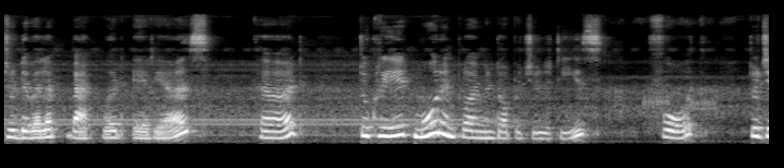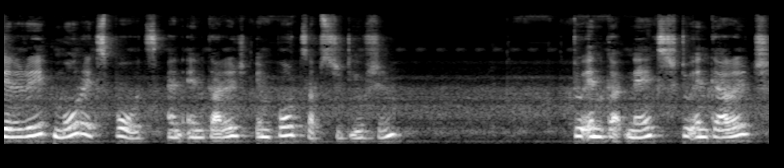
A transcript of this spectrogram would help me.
to develop backward areas, third, to create more employment opportunities, fourth, to generate more exports and encourage import substitution. To next, to encourage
